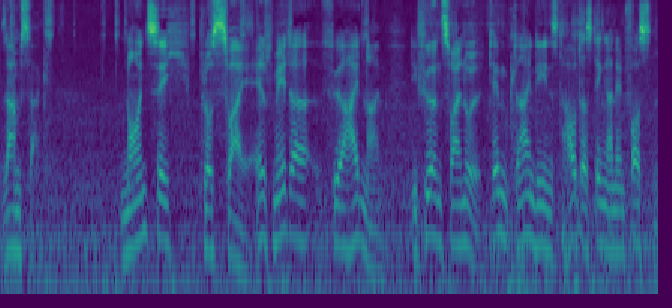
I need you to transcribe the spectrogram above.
Samstag. 90 plus 2. 11 Meter für Heidenheim. Die führen 2-0. Tim Kleindienst haut das Ding an den Pfosten.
